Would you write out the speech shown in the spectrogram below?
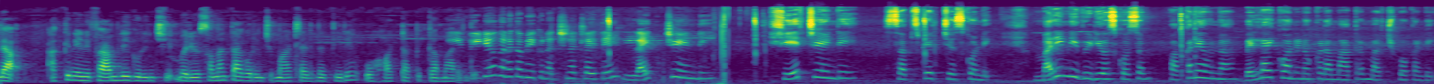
ఇలా అక్కినేని ఫ్యామిలీ గురించి మరియు సమంత గురించి మాట్లాడిన తీరే ఓ హాట్ టాపిక్గా మారింది. వీడియో కనుక మీకు నచ్చినట్లయితే లైక్ చేయండి షేర్ చేయండి సబ్స్క్రైబ్ చేసుకోండి. మరిన్ని వీడియోస్ కోసం పక్కనే ఉన్న బెల్ ఐకాన్ని నొక్కడం మాత్రం మర్చిపోకండి.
